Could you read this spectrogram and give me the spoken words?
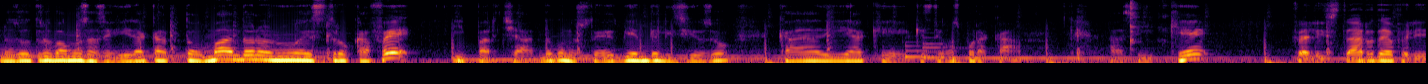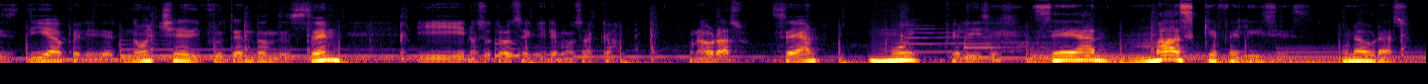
Nosotros vamos a seguir acá tomándonos nuestro café y parchando con ustedes bien delicioso cada día que, que estemos por acá. Así que... Feliz tarde, feliz día, feliz noche, disfruten donde estén y nosotros seguiremos acá. Un abrazo. Sean muy felices. Sean más que felices. Un abrazo.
